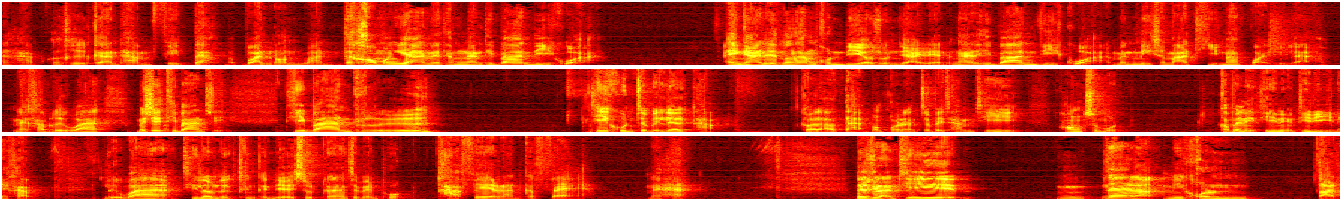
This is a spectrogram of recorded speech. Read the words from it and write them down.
นะครับก็คือการทำ feedback แบบ one-on-one แต่ของบางอย่างเนี่ยทำงานที่บ้านดีกว่าไอ้งานที่ต้องทำคนเดียวส่วนใหญ่เนี่ยงานที่บ้านดีกว่า มันมีสมาธิมากกว่าอยู่แล้วนะครับหรือว่าไม่ใช่ที่บ้านสิที่บ้านหรือที่คุณจะไปเลือกทำ ก็แล้วแต่บางคนอาจจะไปทำที่ห้องสมุด ก็เป็นอีกที่หนึ่งที่ดีนะครับ หรือว่าที่เรานึกถึงกันเยอะที่สุดก็น่าจะเป็นพวกคาเฟ่ร้านกาแฟนะฮะในขณะที่แน่ละมีคนตัด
